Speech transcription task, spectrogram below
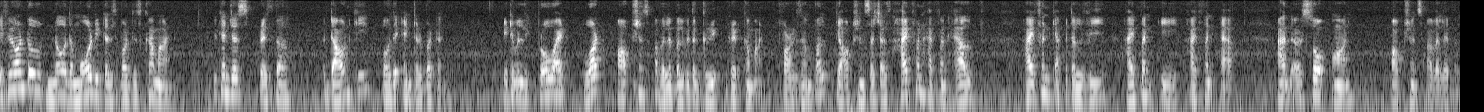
If you want to know the more details about this command, you can just press the down key or the enter button. It will provide what options available with the grep command. For example, the options such as hyphen hyphen help, hyphen capital V, hyphen E, hyphen F, and so on options available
